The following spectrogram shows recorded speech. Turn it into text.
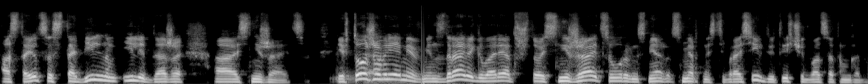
остается стабильным или даже э, снижается. И в то же время в Минздраве говорят, что снижается уровень смер- смертности в России в 2020 году.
